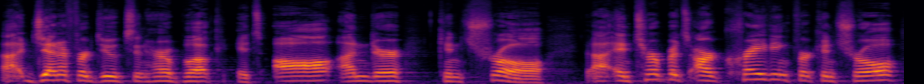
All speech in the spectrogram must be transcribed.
Uh, Jennifer Dukes, in her book, It's All Under Control, uh, interprets our craving for control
